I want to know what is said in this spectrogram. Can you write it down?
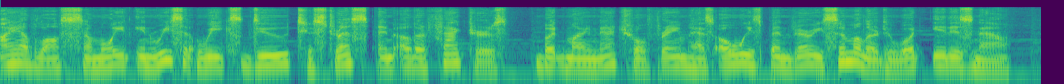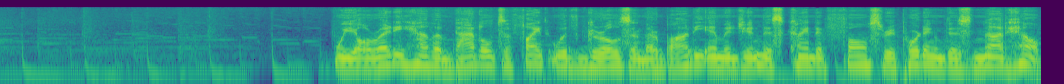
I have lost some weight in recent weeks due to stress and other factors, but my natural frame has always been very similar to what it is now. We already have a battle to fight with girls and their body image and this kind of false reporting does not help.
